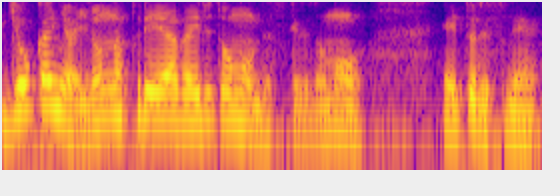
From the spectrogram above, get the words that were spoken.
う、業界にはいろんなプレイヤーがいると思うんですけれども、えっとですね、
